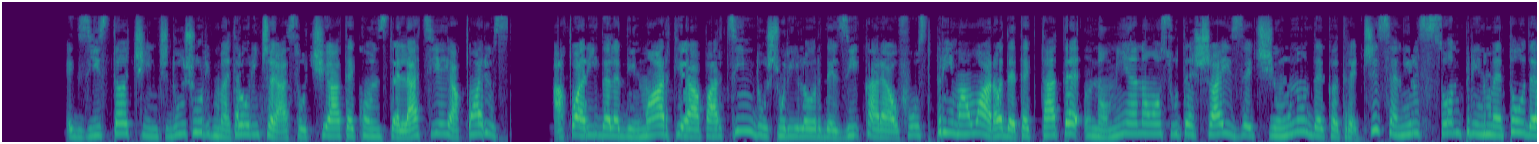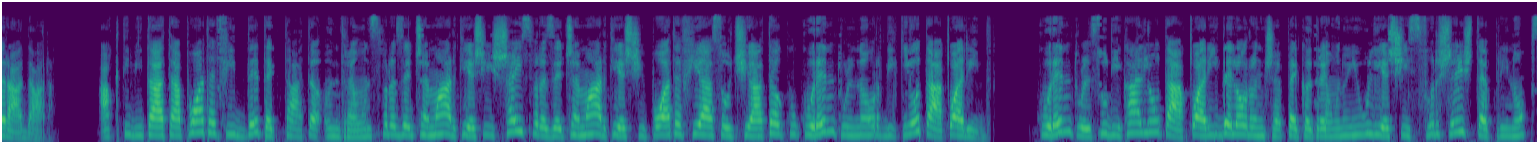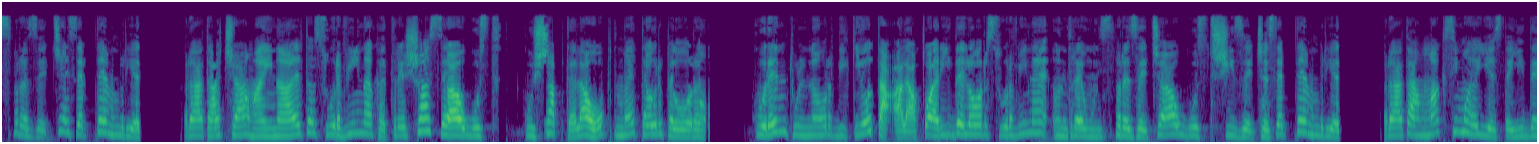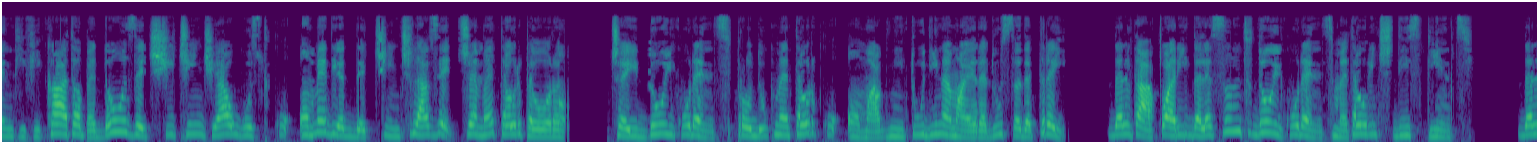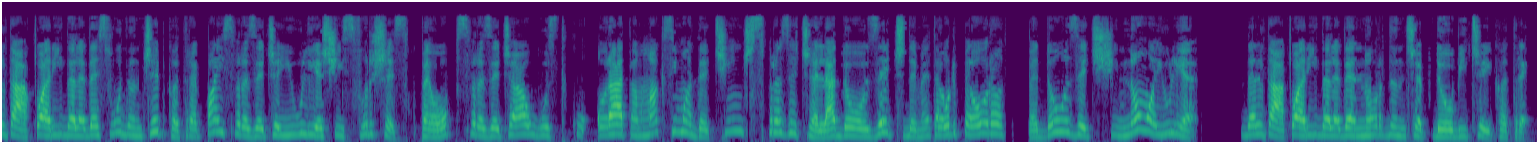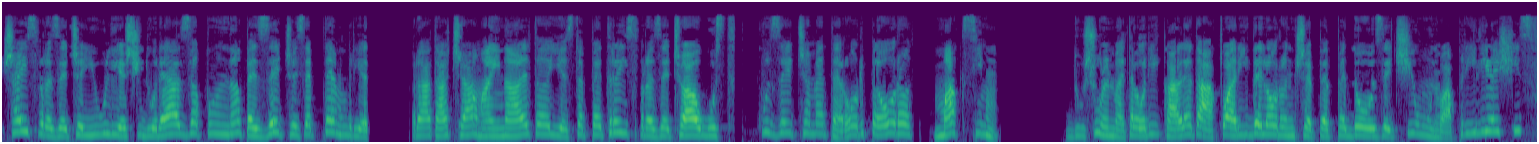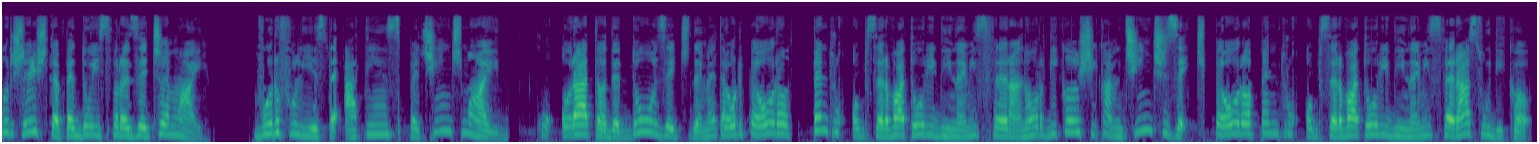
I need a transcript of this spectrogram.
Există cinci dușuri meteorice asociate constelației Aquarius. Aquaridele din martie aparțin dușurilor de zi care au fost prima oară detectate în 1961 de către C.S. Nilsson prin metode radar. Activitatea poate fi detectată între 11 martie și 16 martie și poate fi asociată cu curentul nordic Iota Aquarid. Curentul sudic al Iota Aquaridelor începe către 1 iulie și sfârșește prin 18 septembrie. Rata cea mai înaltă survine către 6 august, cu 7 la 8 meteori pe oră. Curentul nordic Iota al Aquaridelor survine între 11 august și 10 septembrie. Rata maximă este identificată pe 25 august cu o medie de 5 la 10 meteori pe oră. Cei doi curenți produc meteori cu o magnitudine mai redusă de 3. Delta Aquaridele sunt doi curenți meteorici distinți. Delta Aquaridele de sud încep către 14 iulie și sfârșesc pe 18 august cu o rată maximă de 15 la 20 de meteori pe oră, pe 29 iulie. Delta Aquaridele de nord încep de obicei către 16 iulie și durează până pe 10 septembrie. Rata cea mai înaltă este pe 13 august, cu 10 meteorori pe oră, maxim. Dușul meteoric al Aquaridelor începe pe 21 aprilie și sfârșește pe 12 mai. Vârful este atins pe 5 mai, cu o rată de 20 de meteori pe oră pentru observatorii din emisfera nordică și cam 50 pe oră pentru observatorii din emisfera sudică.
